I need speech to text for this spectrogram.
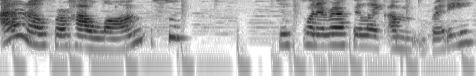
I don't know for how long. just whenever I feel like I'm ready.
